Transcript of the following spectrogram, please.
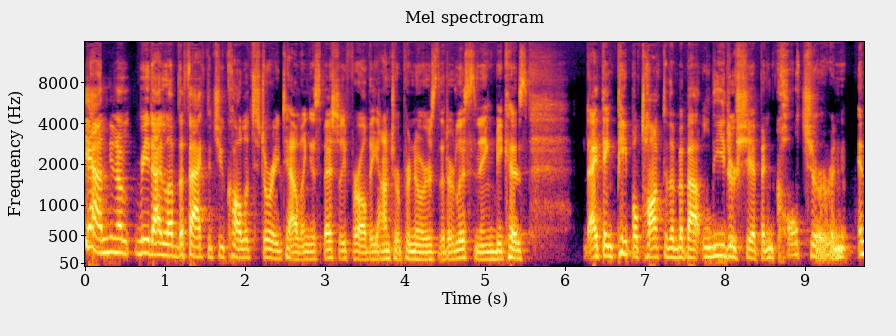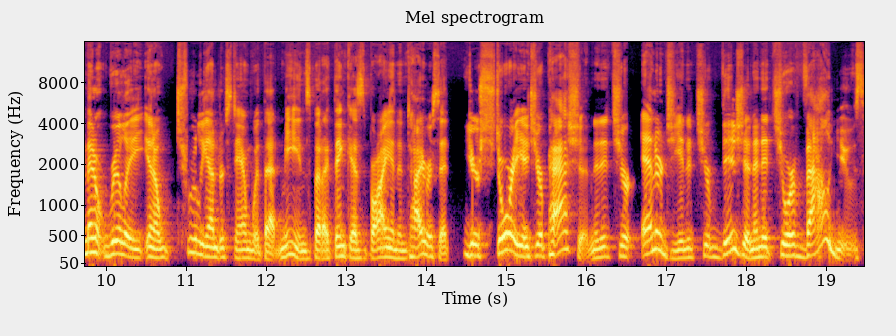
Yeah, and you know, Reid, I love the fact that you call it storytelling, especially for all the entrepreneurs that are listening, because I think people talk to them about leadership and culture, and, and they don't really, you know, truly understand what that means. But I think, as Brian and Tyra said, your story is your passion, and it's your energy, and it's your vision, and it's your values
